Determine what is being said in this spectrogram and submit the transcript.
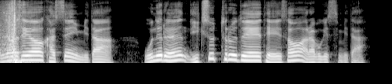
안녕하세요. 갓쌤입니다. 오늘은 익수트루드에 대해서 알아보겠습니다.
